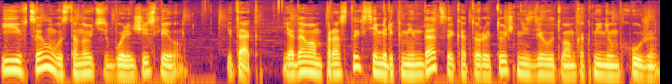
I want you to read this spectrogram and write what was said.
и в целом вы становитесь более счастливым. Итак, я дам вам простых 7 рекомендаций, которые точно не сделают вам как минимум хуже.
